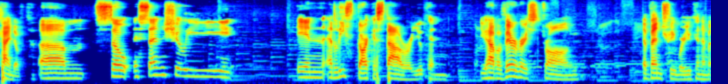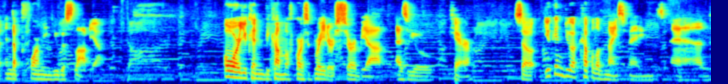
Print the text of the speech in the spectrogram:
kind of. Um, so essentially, in at least Darkest Hour, you can you have a very very strong event tree where you can end up forming Yugoslavia, or you can become, of course, Greater Serbia as you care. So you can do a couple of nice things, and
